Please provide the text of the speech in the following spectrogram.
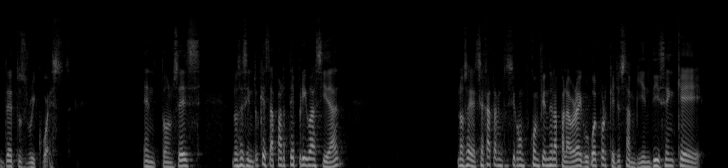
de tus requests. Entonces, no sé, siento que esta parte de privacidad, no sé, exactamente estoy confiando en la palabra de Google porque ellos también dicen que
